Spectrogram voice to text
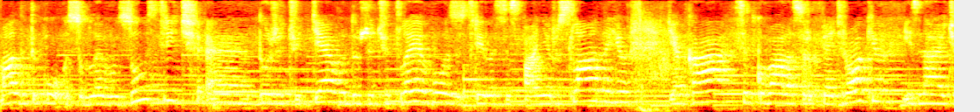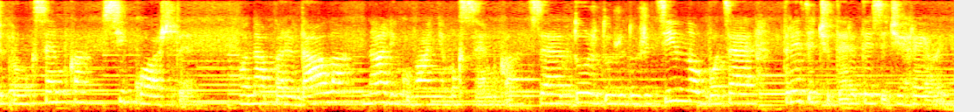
мали таку особливу зустріч, е, дуже чуттєву, дуже чутливу. Зустрілися з пані Русланою, яка святкувала 45 років і знаючи про Максимка, всі кошти вона передала на лікування Максимка. Це дуже дуже дуже цінно, бо це 34 тисячі гривень.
